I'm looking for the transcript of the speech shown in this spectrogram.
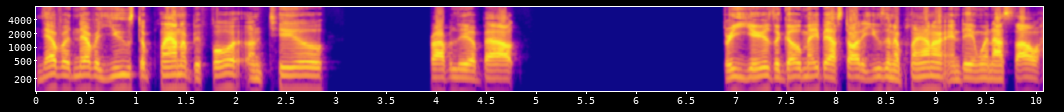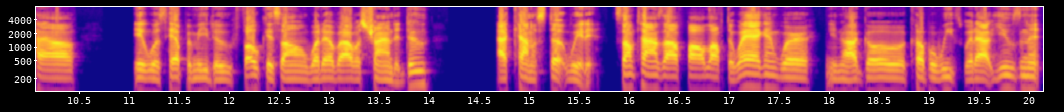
never never used a planner before until probably about three years ago, maybe I started using a planner. And then when I saw how it was helping me to focus on whatever I was trying to do, I kind of stuck with it. Sometimes I'll fall off the wagon where, you know, I go a couple weeks without using it.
